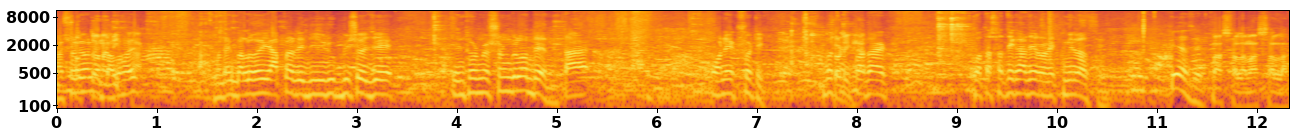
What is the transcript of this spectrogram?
আসলে অনেক ভালো হয়। অনেক ভালো হয় আপনার এই যে ইউরোপ বিষয়ে যে ইনফরমেশনগুলো দেন তা অনেক সঠিক। সঠিক কথা কথার সাথে কাজের অনেক মিল আছে। ঠিক আছে? মার্শাল্লাহ মার্শাল্লাহ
